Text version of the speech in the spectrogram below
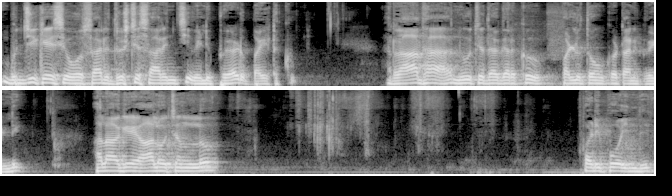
బుజ్జికేసి ఓసారి దృష్టి సారించి వెళ్ళిపోయాడు బయటకు. రాధ నూతి దగ్గరకు పళ్ళు తోముకోవటానికి వెళ్ళి అలాగే ఆలోచనలో పడిపోయింది.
